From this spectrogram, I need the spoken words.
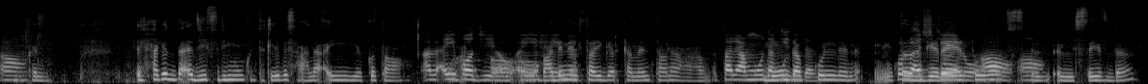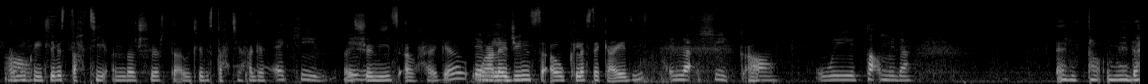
آه. ممكن الحاجات بقى دي free ممكن تتلبس على أي قطع على أي بادي أو آه، أي آه، وبعدين ال tiger كمان طالع طالع موضة, موضة جدا. بكل بكل أشكاله، تسجيلاته آه، آه. ال- الصيف ده. ده آه. ممكن يتلبس تحتيه undershirt أو يتلبس تحتيه حاجة أكيد. إيه؟ شميز أو حاجة تمام. وعلى جينز أو كلاسيك عادي. لا شيك آه. آه. والطقم ده؟ الطقم ده.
